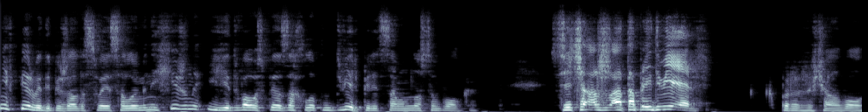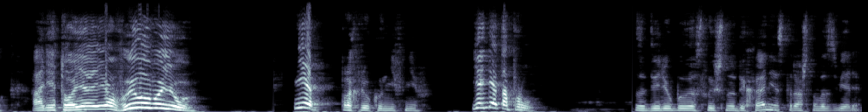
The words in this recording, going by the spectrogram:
не впервые добежал до своей соломенной хижины и едва успел захлопнуть дверь перед самым носом волка. «Сейчас же отопри дверь!» – прорычал волк. «А не то я ее выловаю!» «Нет!» – прохрюкал Ниф-Ниф. «Я не отопру!» За дверью было слышно дыхание страшного зверя.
